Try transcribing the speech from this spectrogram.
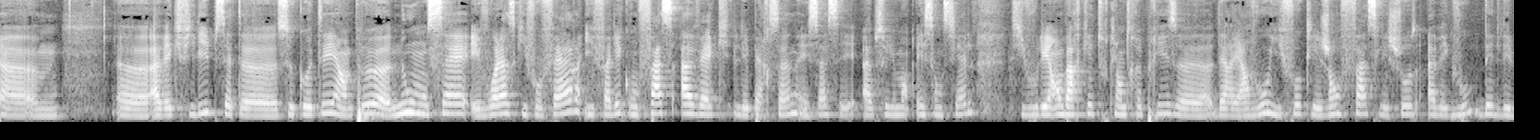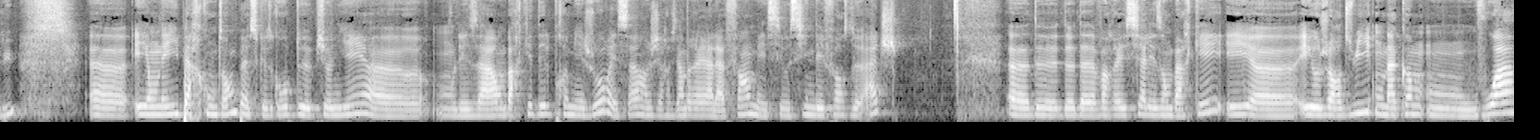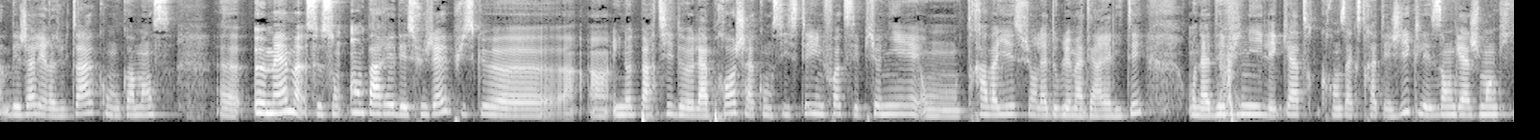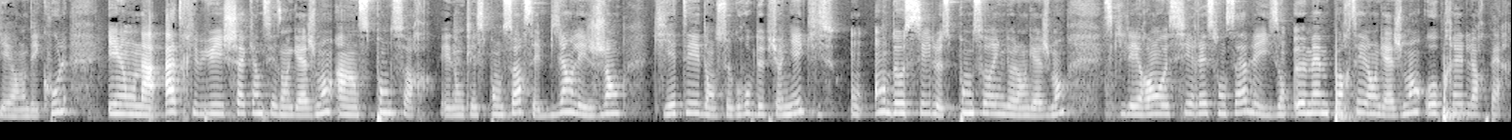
euh, avec Philippe, euh, ce côté un peu euh, nous on sait et voilà ce qu'il faut faire. Il fallait qu'on fasse avec les personnes et ça c'est absolument essentiel. Si vous voulez embarquer toute l'entreprise derrière vous, il faut que les gens fassent les choses avec vous dès le début. et on est hyper content parce que ce groupe de pionniers, on les a embarqués dès le premier jour et ça j'y reviendrai à la fin, mais c'est aussi une des forces de Hatch. Euh, d'avoir réussi à les embarquer. Et, euh, et aujourd'hui, on, a comme, on voit déjà les résultats qu'on commence euh, eux-mêmes se sont emparés des sujets puisque euh, une autre partie de l'approche a consisté, une fois que ces pionniers ont travaillé sur la double matérialité, on a défini les quatre grands axes stratégiques, les engagements qui en découlent, et on a attribué chacun de ces engagements à un sponsor. Et donc les sponsors, c'est bien les gens qui étaient dans ce groupe de pionniers qui ont endossé le sponsoring de l'engagement, ce qui les rend aussi responsables et ils ont eux-mêmes porté l'engagement auprès de leurs pairs.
